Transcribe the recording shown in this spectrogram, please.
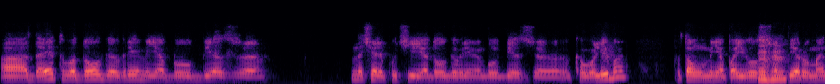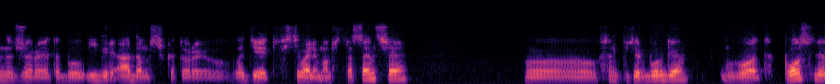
А до этого долгое время я был без... Э, в начале пути я долгое время был без э, кого-либо. Потом у меня появился uh-huh. первый менеджер, это был Игорь Адамс, который владеет фестивалем Абстрасенция в Санкт-Петербурге. Вот. После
